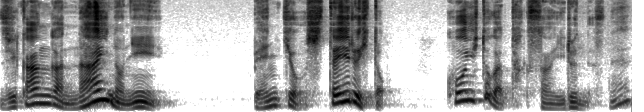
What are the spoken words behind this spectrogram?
時間がないのに勉強している人。こういう人がたくさんいるんですね。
